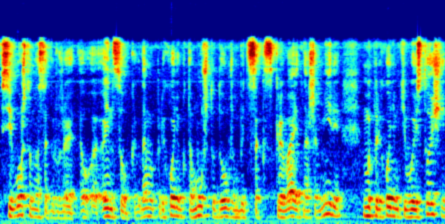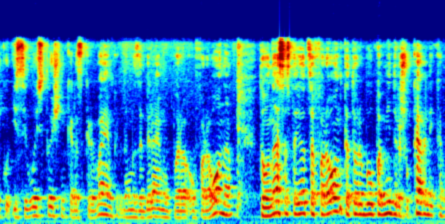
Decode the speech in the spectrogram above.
всего, что нас окружает, Эйнсов, когда мы приходим к тому, что должен быть скрывает в нашем мире, мы приходим к его источнику и с его источника раскрываем, когда мы забираем у фараона, то у нас остается фараон, который был по Мидрашу карликом,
